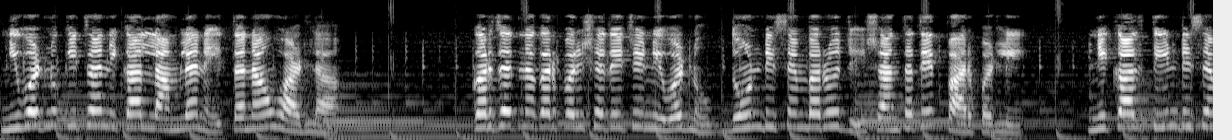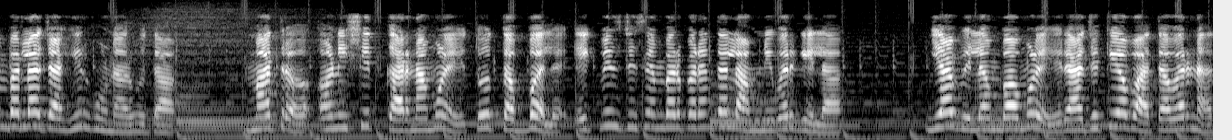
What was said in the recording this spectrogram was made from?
निवडणुकीचा निकाल लांबल्याने तणाव वाढला. कर्जत नगर परिषदेची निवडणूक दोन डिसेंबर रोजी शांततेत पार पडली. निकाल तीन डिसेंबरला जाहीर होणार होता. मात्र अनिश्चित कारणामुळे तो तब्बल एकवीस डिसेंबर पर्यंत लांबणीवर गेला. या विलंबामुळे राजकीय वातावरणात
